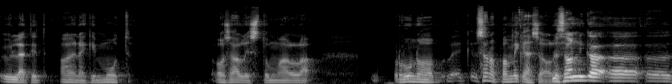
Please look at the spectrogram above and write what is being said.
yllätit ainakin mut osallistumalla runo... Sanopa, mikä se oli? No se on niinku ö, ö,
